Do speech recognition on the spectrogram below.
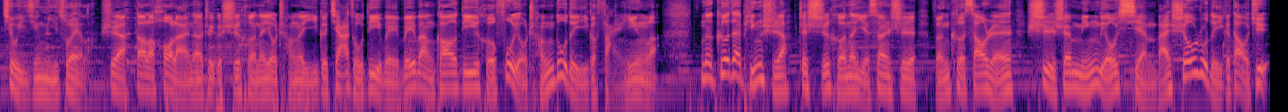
就已经迷醉了。是啊，到了后来呢，这个石盒呢又成了一个家族地位、威望高低和富有程度的一个反应了。那搁在平时啊，这石盒呢也算是文客骚人、士绅名流显摆收入的一个道具。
